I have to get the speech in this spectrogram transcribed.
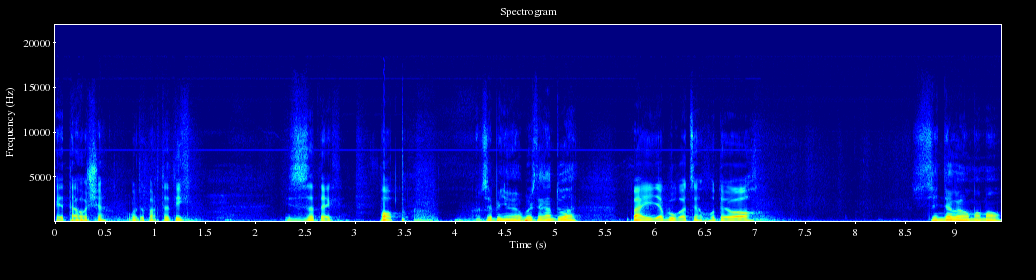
eta hoxe, gure partetik. Izizatek, pop, Zer pinu beste kantu bat? bai, ja bukatzen jutego, Zein dago egon mamau?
